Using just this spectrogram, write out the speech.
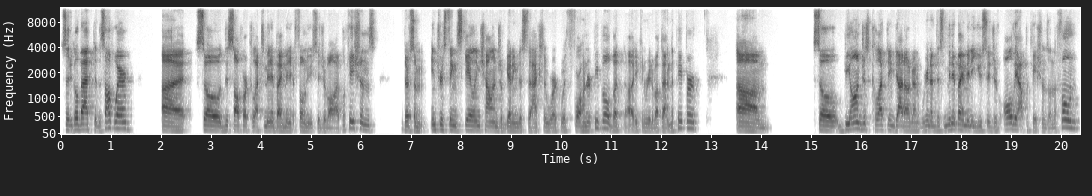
so to go back to the software, uh, so this software collects minute by minute phone usage of all applications there's some interesting scaling challenge of getting this to actually work with 400 people, but uh, you can read about that in the paper. Um, so beyond just collecting data, we're gonna have this minute by minute usage of all the applications on the phone.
